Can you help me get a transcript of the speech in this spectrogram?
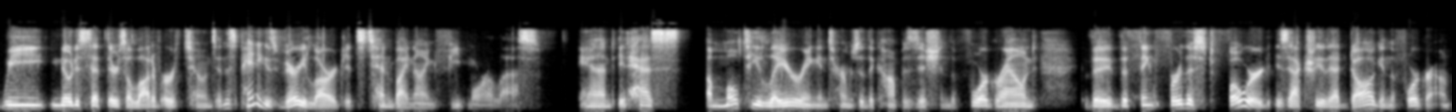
We notice that there's a lot of earth tones, and this painting is very large. It's 10 by 9 feet, more or less. And it has a multi-layering in terms of the composition. The foreground the, the thing furthest forward is actually that dog in the foreground.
